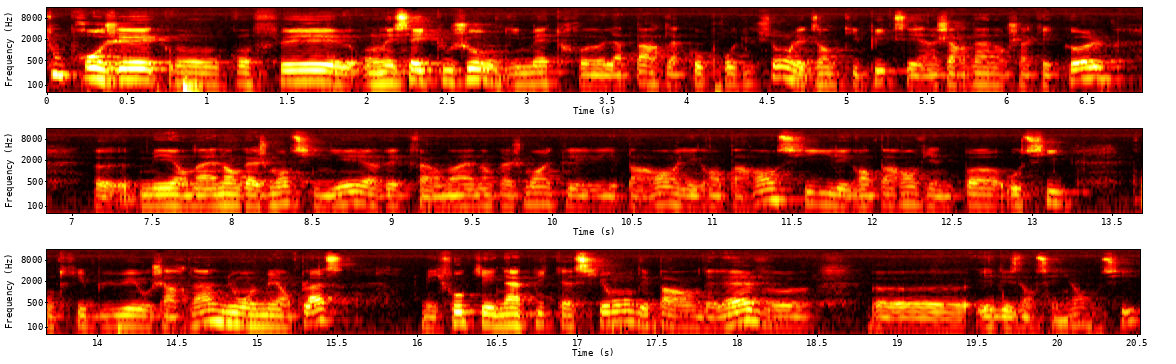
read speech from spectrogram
tout projet qu'on fait, on essaye toujours d'y mettre la part de la coproduction. L'exemple typique, c'est un jardin dans chaque école. Euh, mais on a un engagement signé avec, enfin, on a un engagement avec les, parents et les grands-parents. Si les grands-parents viennent pas aussi contribuer au jardin, nous on le met en place, mais il faut qu'il y ait une implication des parents d'élèves euh, euh, et des enseignants aussi.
